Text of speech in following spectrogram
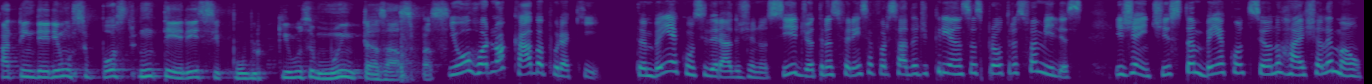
atenderia um suposto interesse público, que uso muitas aspas. E o horror não acaba por aqui. Também é considerado genocídio a transferência forçada de crianças para outras famílias. E, gente, isso também aconteceu no Reich alemão.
